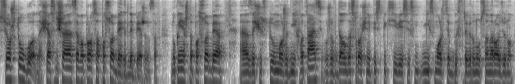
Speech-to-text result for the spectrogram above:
Все что угодно. Сейчас решается вопрос о пособиях для беженцев. Ну, конечно, пособия э, зачастую может не хватать уже в долгосрочной перспективе, если не сможете быстро вернуться на родину.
